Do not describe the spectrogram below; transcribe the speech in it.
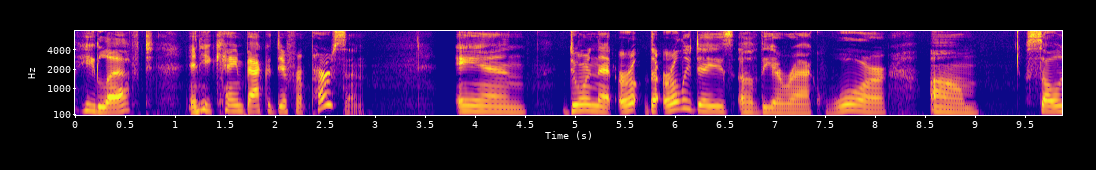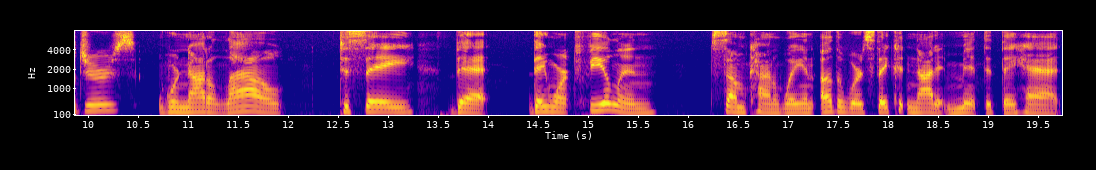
he left, and he came back a different person. And during that ear the early days of the Iraq War, um, soldiers were not allowed to say that they weren't feeling some kind of way. In other words, they could not admit that they had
